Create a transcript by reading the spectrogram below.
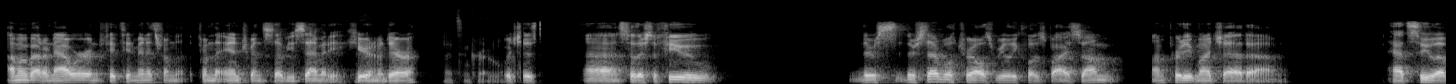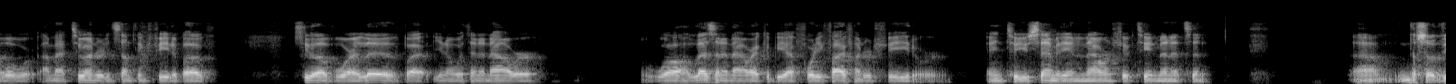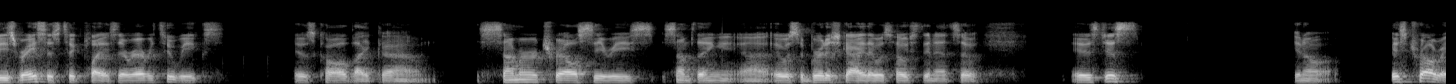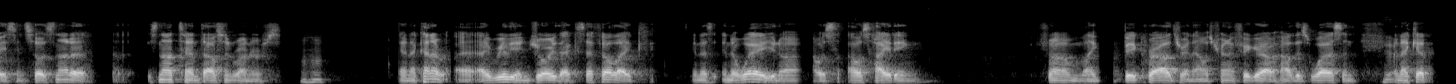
I'm about an hour and 15 minutes from the from the entrance of Yosemite here yeah, in Madera. That's incredible. Which is uh, so there's a few there's there's several trails really close by. So I'm I'm pretty much at uh, at sea level. I'm at 200 and something feet above sea level where I live, but you know, within an hour, well, less than an hour, I could be at 4,500 feet or into Yosemite in an hour and 15 minutes. And um, so these races took place. They were every two weeks. It was called like um, Summer Trail Series something. Uh, it was a British guy that was hosting it. So it was just, you know, it's trail racing. So it's not a, it's not 10,000 runners. Mm-hmm and I kind of I, really enjoyed that because I felt like in a in a way, you know, I was I was hiding from like big crowds right now. I was trying to figure out how this was, and yeah. and I kept,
